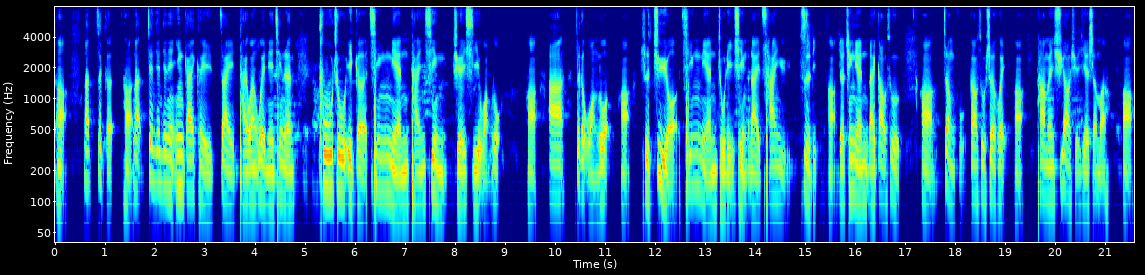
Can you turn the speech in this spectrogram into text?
啊、哦，那这个哈、哦，那渐渐渐渐应该可以在台湾为年轻人铺出一个青年弹性学习网络，哈、哦、啊，这个网络哈、哦、是具有青年主体性来参与治理，哈、哦，就青年来告诉啊、哦、政府，告诉社会啊、哦，他们需要学些什么。哦，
